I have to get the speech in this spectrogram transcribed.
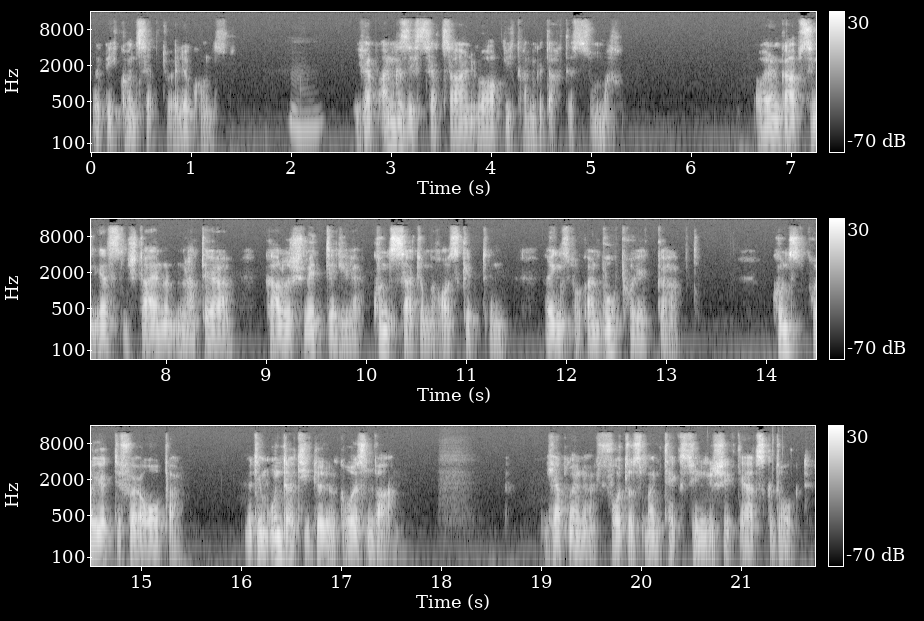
wirklich konzeptuelle Kunst. Mhm. Ich habe angesichts der Zahlen überhaupt nicht dran gedacht, das zu machen. Aber dann gab es den ersten Stein und dann hat der Carlos Schmidt, der die Kunstzeitung rausgibt in Regensburg, ein Buchprojekt gehabt. Kunstprojekte für Europa mit dem Untertitel Größenwahn. Ich habe meine Fotos, meinen Text hingeschickt, er hat es gedruckt.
